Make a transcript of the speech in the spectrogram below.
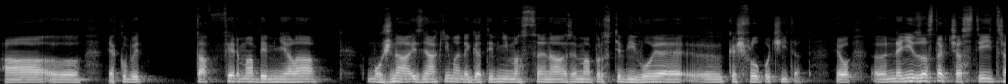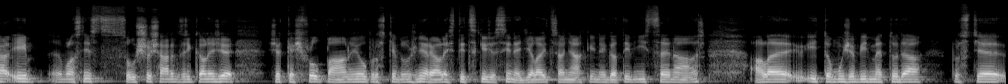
a uh, jakoby ta firma by měla možná i s nějakýma negativníma scénářema prostě vývoje e, cashflow počítat. Jo? E, není to zase tak častý, třeba i vlastně Social Sharks říkali, že, že cashflow plánují prostě vyloženě realisticky, že si nedělají třeba nějaký negativní scénář, ale i to může být metoda prostě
